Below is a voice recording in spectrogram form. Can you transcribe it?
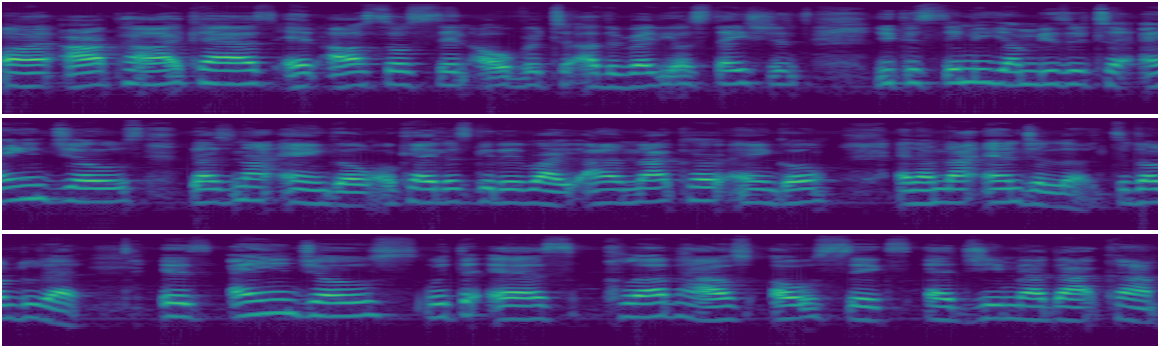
on our podcast and also send over to other radio stations, you can send me your music to Angels. That's not Angle. Okay, let's get it right. I'm not Kurt Angle and I'm not Angela. So don't do that. It's Angels with the S Clubhouse 06 at gmail.com.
